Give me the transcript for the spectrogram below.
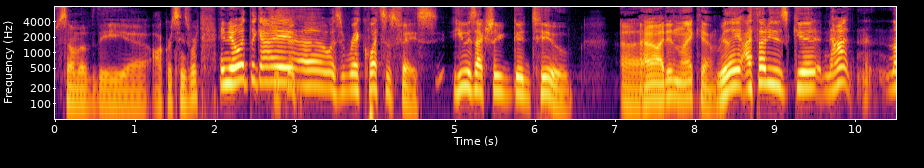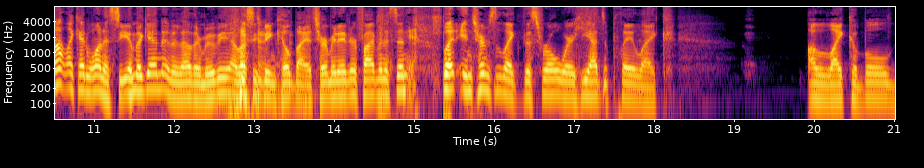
some of the uh, awkward scenes work. And you know what? The guy uh, was Rick. What's his face? He was actually good too. Uh, oh, I didn't like him. Really? I thought he was good. Not not like I'd want to see him again in another movie unless he's being killed by a Terminator 5 minutes in. But in terms of like this role where he had to play like a likable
